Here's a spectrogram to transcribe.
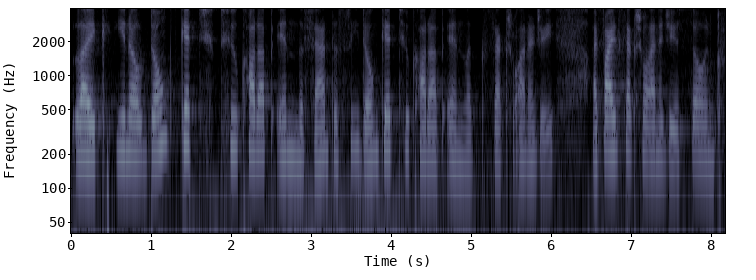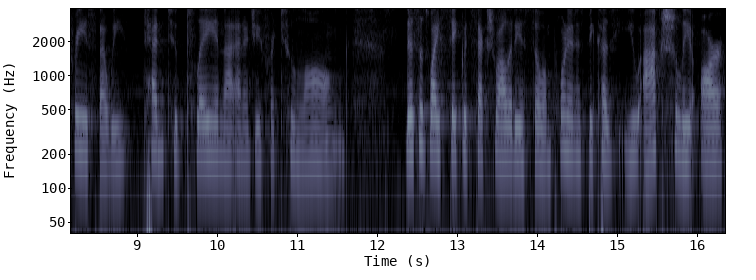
Like, you know, don't get too, caught up in the fantasy. Don't get too caught up in the sexual energy. I find sexual energy is so increased that we tend to play in that energy for too long. This is why sacred sexuality is so important, is because you actually are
